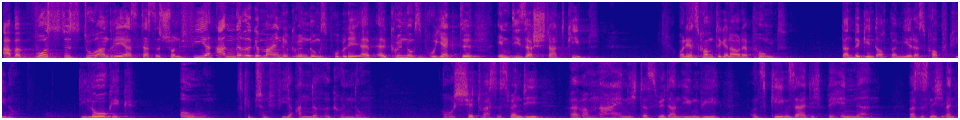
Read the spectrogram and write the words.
Aber wusstest du, Andreas, dass es schon vier andere Gemeindegründungsprojekte äh, äh in dieser Stadt gibt? Und jetzt kommt genau der Punkt. Dann beginnt auch bei mir das Kopfkino, die Logik. Oh, es gibt schon vier andere Gründungen. Oh shit, was ist, wenn die, äh, oh nein, nicht, dass wir dann irgendwie uns gegenseitig behindern. Was ist nicht, wenn,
